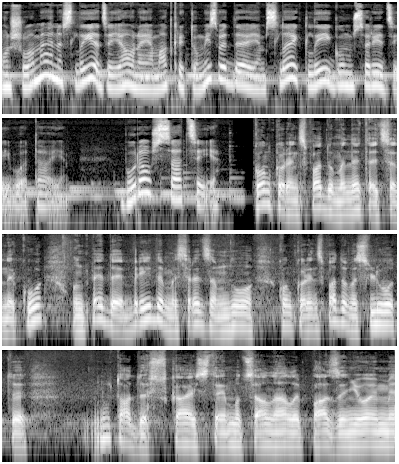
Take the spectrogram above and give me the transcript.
un šomēnes liedza jaunajam atkritumu izvedējam slēgt līgumus ar iedzīvotājiem. Burovs sacīja: Konkurences padome neteica neko, un pēdējā brīdī mēs redzam no konkurences padomes ļoti nu, tādi skaisti emocionāli paziņojumi,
